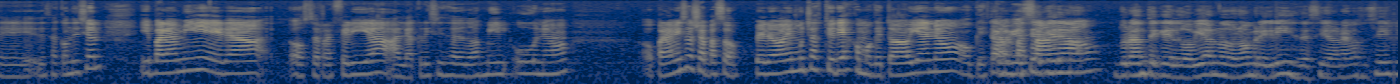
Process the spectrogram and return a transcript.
de, de esa condición. Y para mí era, o se refería a la crisis del 2001, o para mí eso ya pasó, pero hay muchas teorías como que todavía no, o que Claro, están que decía pasando. que era durante que el gobierno de un hombre gris, decía una cosa así.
